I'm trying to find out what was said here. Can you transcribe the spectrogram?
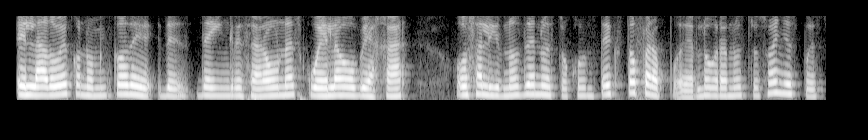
el lado económico de, de, de ingresar a una escuela o viajar o salirnos de nuestro contexto para poder lograr nuestros sueños, pues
